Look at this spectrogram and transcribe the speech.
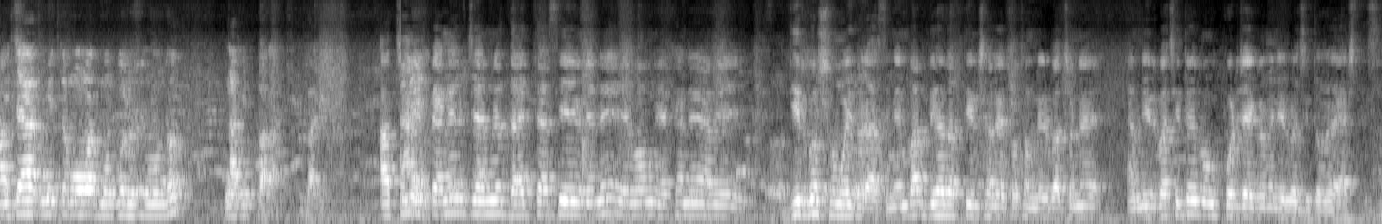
আচ্ছা। এটা মৃত মোহাম্মদ মকবুল হোসেন মন্ডল নাপিত পাড়া বাড়ি। আচ্ছা আমি প্যানেল চেয়ারম্যানের দায়িত্বে আছি এই ইউনিয়নে এবং এখানে আমি দীর্ঘ সময় ধরে আছি। মেম্বার দুই সালে প্রথম নির্বাচনে আমি নির্বাচিত এবং পর্যায়ক্রমে নির্বাচিত হয়ে আসতেছি।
